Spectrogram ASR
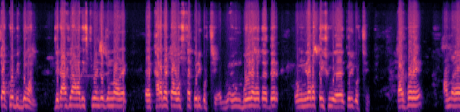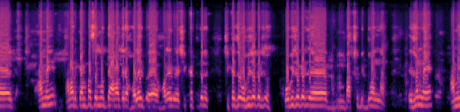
চক্র বিদ্যমান, যেটা আসলে আমাদের স্টুডেন্টের জন্য অনেক খারাপ একটা অবস্থা তৈরি করছে এবং বহিরাগতদের এবং নিরাপত্তা ইস্যু তৈরি করছে। তারপরে আম- আমার ক্যাম্পাসের মধ্যে আমাদের হলের হলের শিক্ষার্থীদের শিক্ষার্থীদের অভিযোগের অভিযোগের বাক্স বিদ্যমান না। এজন্য আমি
